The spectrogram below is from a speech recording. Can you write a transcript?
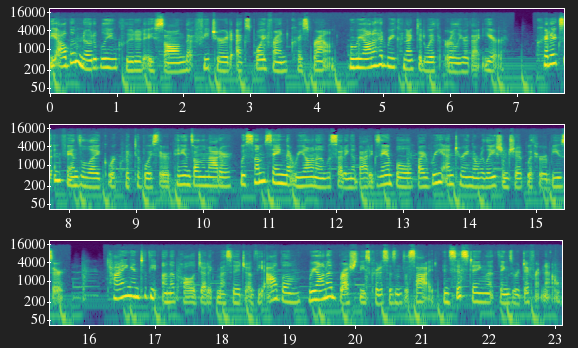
The album notably included a song that featured ex boyfriend Chris Brown, who Rihanna had reconnected with earlier that year. Critics and fans alike were quick to voice their opinions on the matter, with some saying that Rihanna was setting a bad example by re entering a relationship with her abuser. Tying into the unapologetic message of the album, Rihanna brushed these criticisms aside, insisting that things were different now.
